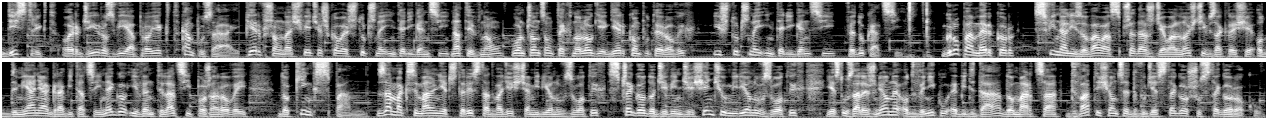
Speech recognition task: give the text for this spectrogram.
District ORG rozwija projekt Campus AI, pierwszą na świecie szkołę sztucznej inteligencji natywną, łączącą technologię gier komputerowych i sztucznej inteligencji w edukacji. Grupa Mercor sfinalizowała sprzedaż działalności w zakresie oddymiania grawitacyjnego i wentylacji pożarowej do Kingspan za maksymalnie 420 milionów złotych, z czego do 90 milionów złotych jest uzależnione od wyniku EBITDA do marca 2026 roku.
